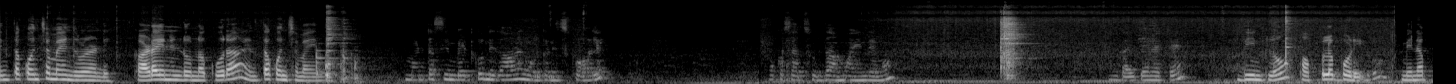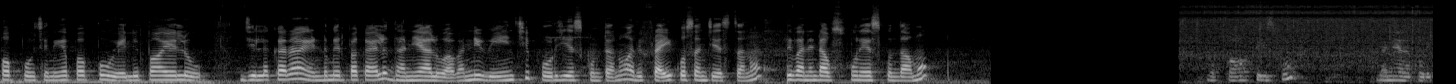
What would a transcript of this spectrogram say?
ఎంత కొంచెం అయింది చూడండి. కడాయి నిండి ఉన్న కూర ఎంత కొంచెం అయింది మంట సిమ్ పెట్టుకొని నిదానంగా ఉడకనిచ్చుకోవాలి. ఒకసారి చూద్దాము అయిందేమో. ఇంకా అయిపోయినట్టే. దీంట్లో పప్పుల పొడి మినపప్పు శనగపప్పు ఎల్లిపాయలు జీలకర్ర ఎండుమిరపకాయలు ధనియాలు అవన్నీ వేయించి పొడి చేసుకుంటాను. అది ఫ్రై కోసం చేస్తాను. ఇది వన్ అండ్ హాఫ్ స్పూన్ వేసుకుందాము. ఒక హాఫ్ టీ స్పూన్ ధనియాల పొడి.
